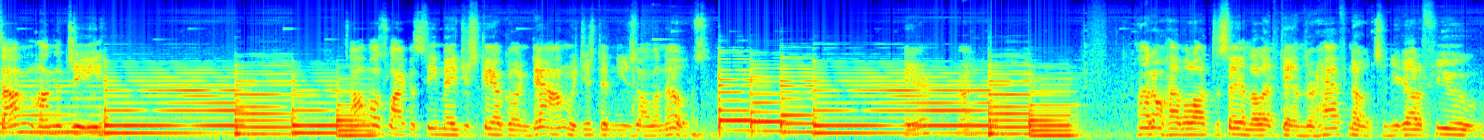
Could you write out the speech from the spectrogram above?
Thumb on the G. It's almost like a C major scale going down, we just didn't use all the notes. Don't have a lot to say in the left hand. They're half notes, and you got a few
